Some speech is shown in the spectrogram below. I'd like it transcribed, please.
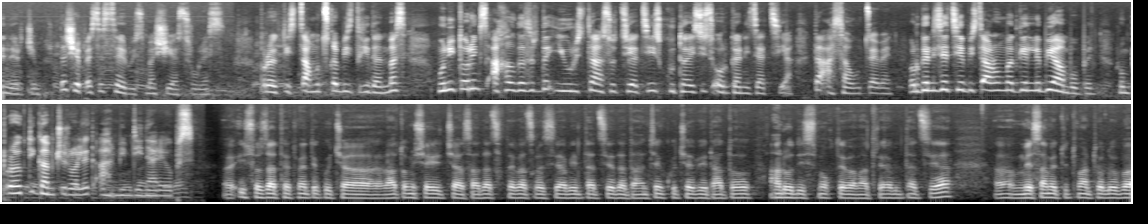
ენერჯიმ და შეპესე სერვისმა შეასრულეს. პროექტის წამოწყების დღიდან მას მონიტორინგს ახალგაზრდა იურისტთა ასოციაციის ქუთაისის ორგანიზაცია და ასაუწევენ. ორგანიზაციების წარმომადგენლები ამბობენ, რომ პროექტი გამჭვირვალედ არ მიმდინარეობს. ის 31 ქუჩა რატომ შეირჩა, სადაც ხდება წყლის რეაბილიტაცია და დანჩენ ქუჩები რატო ან როდის მოხდება მათ რეაბილიტაცია? მესამე თვითმართველობა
